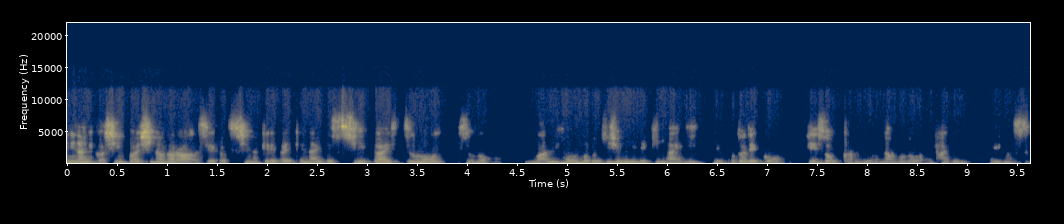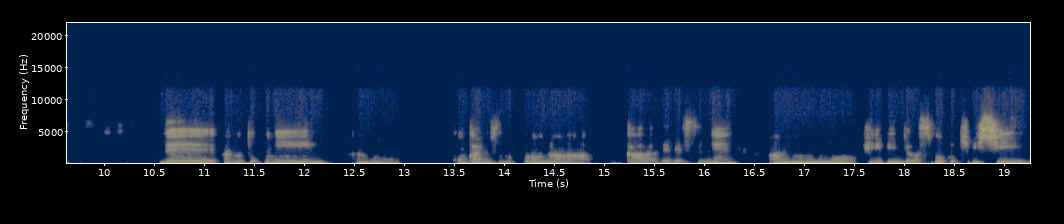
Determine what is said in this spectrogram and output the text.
に何か心配しながら生活しなければいけないですし、外出もその、まあ、日本ほど自由にできないということで、こう、閉塞感のようなものがやはりあります。で、あの、特に、あの、今回のそのコロナ禍でですね、あの、フィリピンではすごく厳しい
